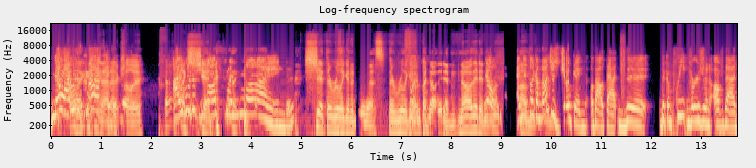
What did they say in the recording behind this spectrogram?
no, I would have cried. That actually. I like, would have lost my mind. Shit, they're really gonna do this. They're really gonna but no, they didn't. No, they didn't. No. And um, it's like I'm not just joking about that. The the complete version of that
